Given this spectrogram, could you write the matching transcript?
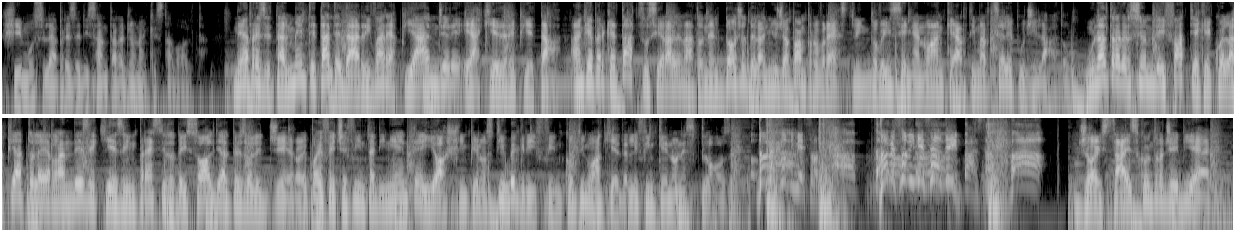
Shimus le ha prese di santa ragione anche stavolta. Ne ha prese talmente tante da arrivare a piangere e a chiedere pietà, anche perché Tatsu si era allenato nel dojo della New Japan Pro Wrestling, dove insegnano anche arti marziali e pugilato. Un'altra versione dei fatti è che quella piattola irlandese chiese in prestito dei soldi al peso leggero e poi fece finta di niente e Yoshi, in pieno Steve Griffin, continuò a chiederli finché non esplose. Dove sono i miei soldi? Dove sono i miei soldi? Basta! Ah! Joy Styles contro JBL.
